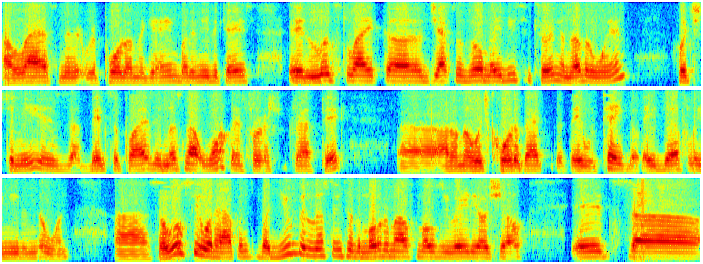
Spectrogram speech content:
a last-minute report on the game. But in either case, it looks like uh, Jacksonville may be securing another win, which to me is a big surprise. They must not want that first draft pick. Uh, I don't know which quarterback that they would take, but they definitely need a new one. Uh, so we'll see what happens. But you've been listening to the Motormouth Mosley Radio Show. It's uh,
